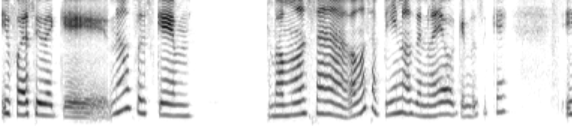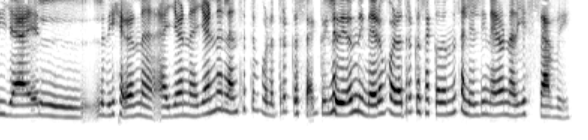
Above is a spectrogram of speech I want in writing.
Y fue así de que, no, pues que vamos a, vamos a Pinos de nuevo, que no sé qué. Y ya él le dijeron a, a Jonah, lánzate por otro cosaco. Y le dieron dinero por otro cosaco. ¿Dónde salió el dinero? Nadie sabe.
